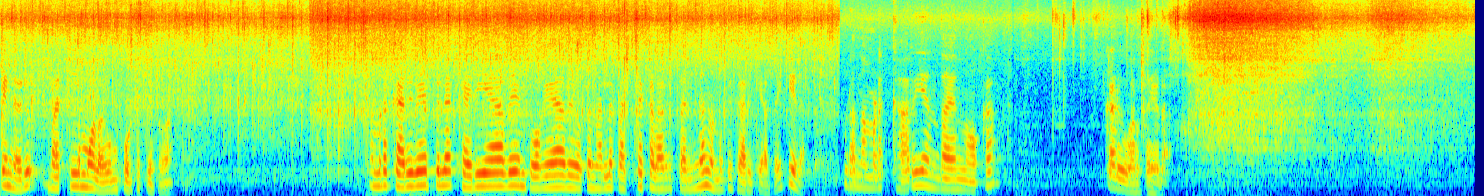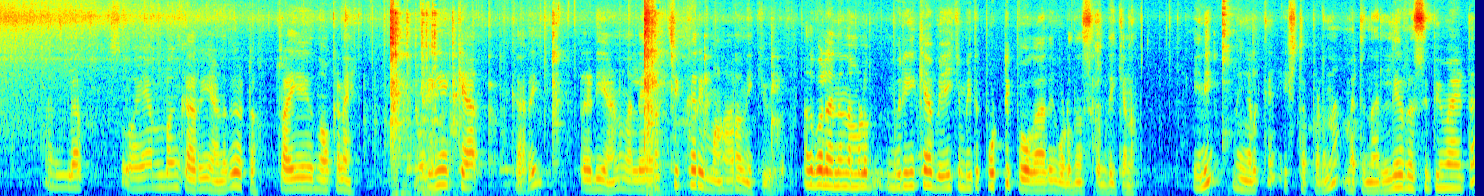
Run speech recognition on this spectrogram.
പിന്നെ ഒരു വറ്റൽമുളകും പൊട്ടിച്ചിടണം. നമ്മുടെ കറിവേപ്പില കരിയാതെയും പുകയാതെയും ഒക്കെ നല്ല പച്ച കളറിൽ തന്നെ നമുക്ക് കറിക്കകത്തേക്ക് ഇടാം. ഇവിടെ നമ്മുടെ കറി എന്തായെന്ന് നോക്കാം. കടുക് വറുത്ത ഇടാം. നല്ല സ്വയംഭം കറിയാണിത് കേട്ടോ. ട്രൈ ചെയ്ത് നോക്കണേ. മുരിങ്ങയ്ക്ക കറി റെഡിയാണ്. നല്ല ഇറച്ചിക്കറി മാറി നിൽക്കും ഇത് അതുപോലെ തന്നെ നമ്മൾ മുരിങ്ങയ്ക്ക വേവിക്കുമ്പോൾ ഇത് പൊട്ടിപ്പോകാതെയും കൂടെ ഒന്ന് ശ്രദ്ധിക്കണം. ഇനി നിങ്ങൾക്ക് ഇഷ്ടപ്പെടുന്ന മറ്റു നല്ലൊരു റെസിപ്പിയുമായിട്ട്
